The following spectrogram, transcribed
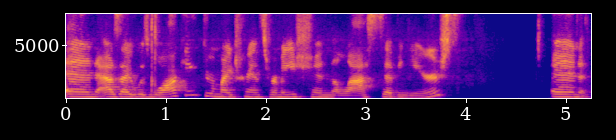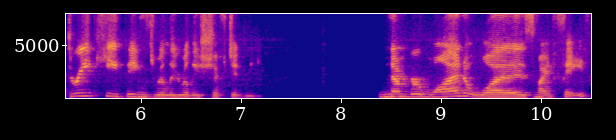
And as i was walking through my transformation the last 7 years and three key things really really shifted me. Number 1 was my faith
